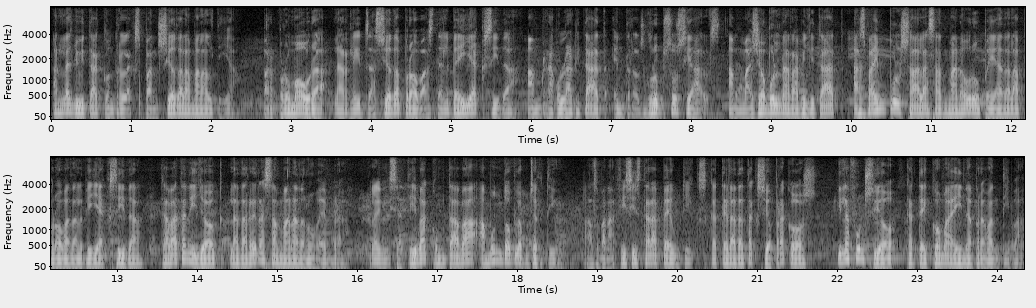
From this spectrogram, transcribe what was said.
en la lluita contra l'expansió de la malaltia. Per promoure la realització de proves del VIH-Sida amb regularitat entre els grups socials amb major vulnerabilitat, es va impulsar la Setmana Europea de la Prova del VIH-Sida que va tenir lloc la darrera setmana de novembre. La iniciativa comptava amb un doble objectiu, els beneficis terapèutics que té la detecció precoç i la funció que té com a eina preventiva.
